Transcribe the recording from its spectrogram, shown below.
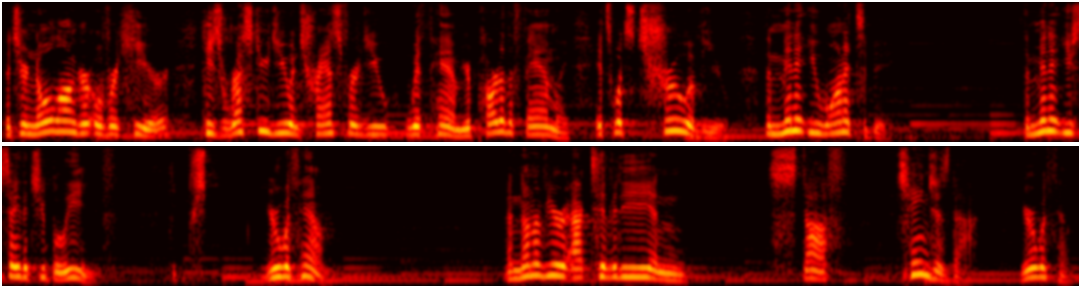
that you're no longer over here. He's rescued you and transferred you with Him. You're part of the family. It's what's true of you the minute you want it to be, the minute you say that you believe. You're with Him. And none of your activity and stuff changes that. You're with Him.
